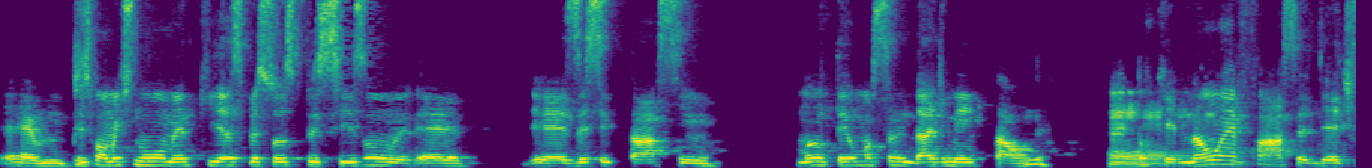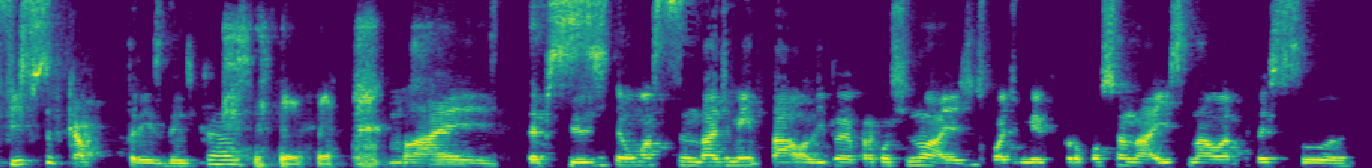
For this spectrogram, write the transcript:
É, principalmente no momento que as pessoas precisam é, é, exercitar, assim, manter uma sanidade mental, né? É. Porque não é fácil, é difícil você ficar preso dentro de casa. Mas é preciso de ter uma sanidade mental ali para continuar. E a gente pode meio que proporcionar isso na hora da pessoa.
